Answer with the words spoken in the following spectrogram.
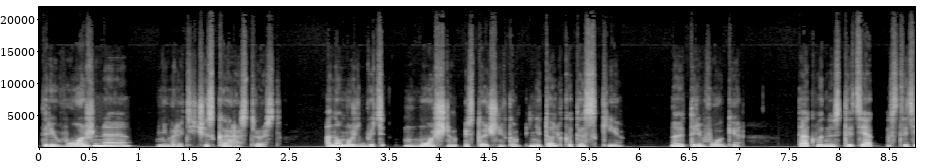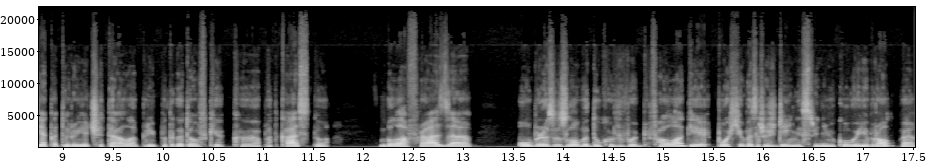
тревожное невротическое расстройство. Оно может быть мощным источником не только тоски, но и тревоги. Так, в одной статье, в статье, которую я читала при подготовке к подкасту, была фраза образа злого духа в мифологии эпохи Возрождения средневековой Европы.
